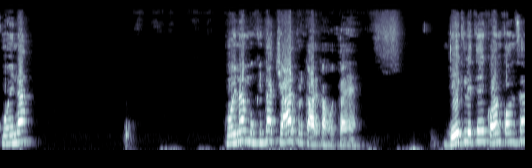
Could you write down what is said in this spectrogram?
कोयला कोयला मुख्यतः चार प्रकार का होता है। देख लेते हैं कौन कौन सा।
